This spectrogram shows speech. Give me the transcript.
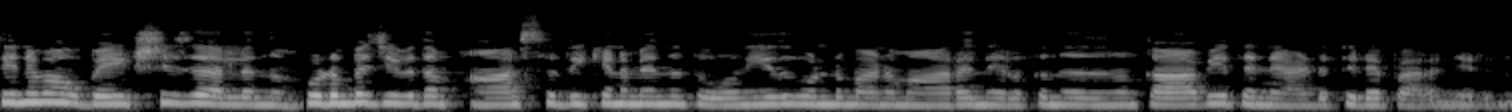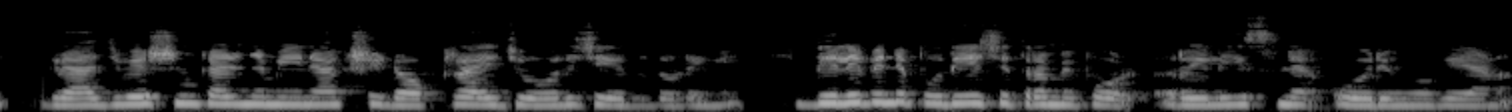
സിനിമ ഉപേക്ഷിച്ചതല്ലെന്നും കുടുംബജീവിതം ആസ്വദിക്കണമെന്ന് തോന്നിയതുകൊണ്ടുമാണ് മാറി നിൽക്കുന്നതെന്നും കാവ്യ തന്നെ അടുത്തിടെ പറഞ്ഞിരുന്നു. ഗ്രാജുവേഷൻ കഴിഞ്ഞ മീനാക്ഷി ഡോക്ടറായി ജോലി ചെയ്തു തുടങ്ങി. ദിലീപിന്റെ പുതിയ ചിത്രം ഇപ്പോൾ റിലീസിന് ഒരുങ്ങുകയാണ്.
